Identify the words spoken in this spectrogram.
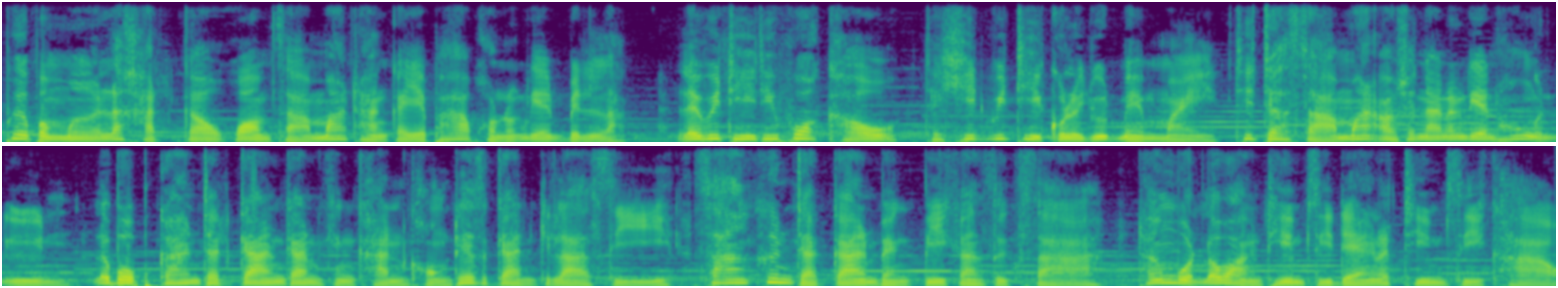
เพื่อประเมินและขัดเกลาความสามารถทางกายภาพของนักเรียนเป็นหลัก และวิธีที่พวกเขาจะคิดวิธีกลยุทธ์ใหม่ๆ ที่จะสามารถเอาชนะนักเรียนห้องอื่นๆ ระบบการจัดการการแข่งขันของเทศกาลกีฬาสี สร้างขึ้นจากการแบ่งปีการศึกษา ทั้งหมดระหว่างทีมสีแดงและทีมสีขาว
